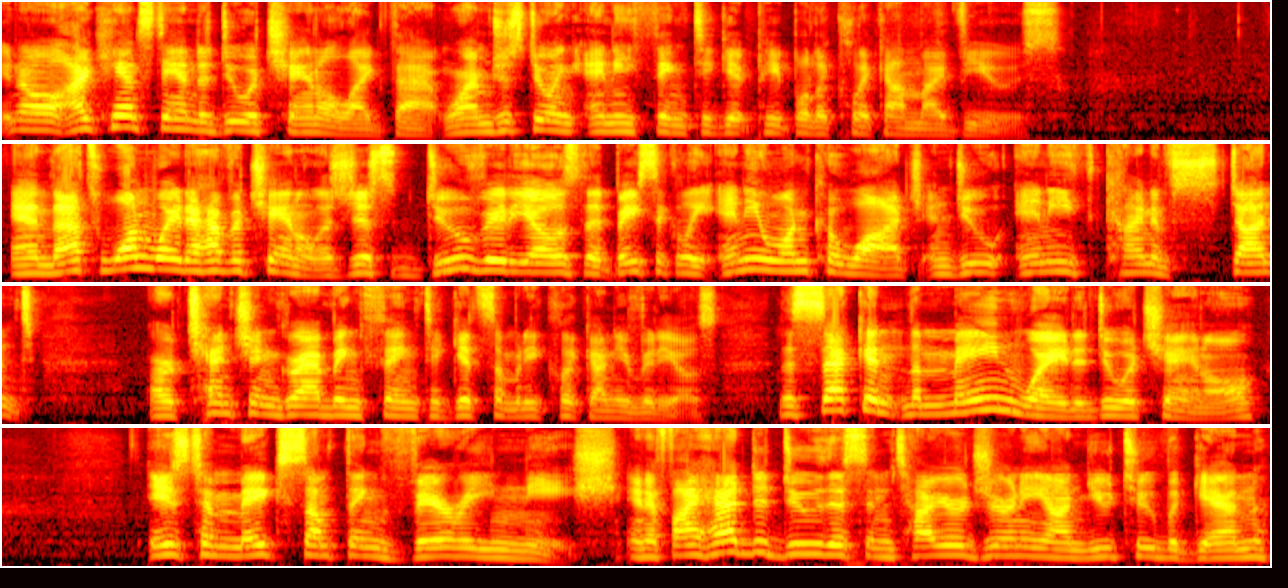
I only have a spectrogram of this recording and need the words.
you know, I can't stand to do a channel like that, where I'm just doing anything to get people to click on my views. And that's one way to have a channel, is just do videos that basically anyone could watch and do any kind of stunt or attention grabbing thing to get somebody to click on your videos. The second, the main way to do a channel is to make something very niche. And if I had to do this entire journey on YouTube again,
